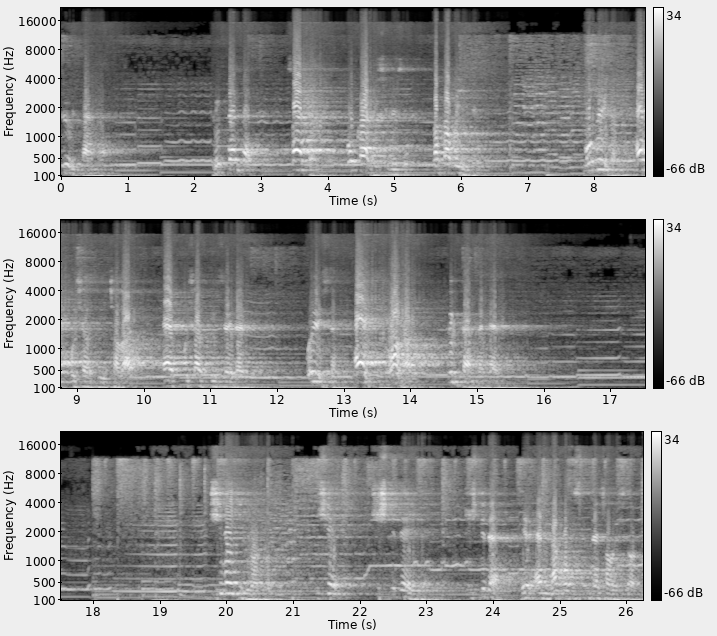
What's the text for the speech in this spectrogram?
Gülben'den. Gülben'den zaten bu kardeşimizin lakabıydı. Umuyla hep bu şarkıyı çalar, hep bu şarkıyı söylerdi. Bu yüzden herkes ona Gülben'den derdi. İşine gidiyordu. İşi Şişli'deydi. Şişli'de bir emlak ofisinde çalışıyordu.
